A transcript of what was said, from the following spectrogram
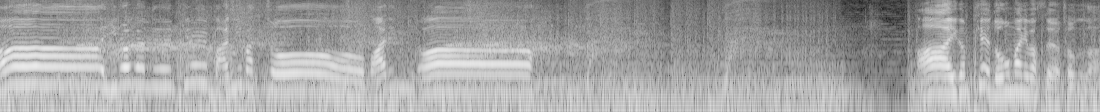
아 이러면은 피해를 많이 받죠. 마린 와. 아 이건 피해 너무 많이 봤어요 저그가.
